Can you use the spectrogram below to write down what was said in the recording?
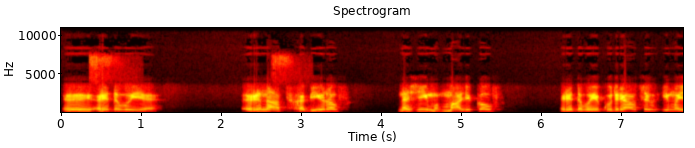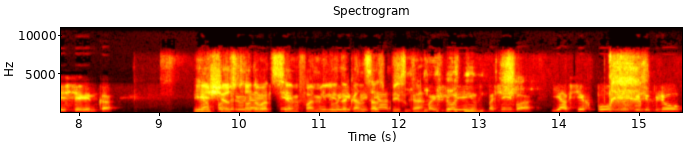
э, рядовые Ренат Хабиров, Назим Маликов, рядовые Кудрявцев и Моисеенко. И Я еще поздравляю 127 всех фамилий до конца ребят. списка. Большое им спасибо. Я всех помню и люблю.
